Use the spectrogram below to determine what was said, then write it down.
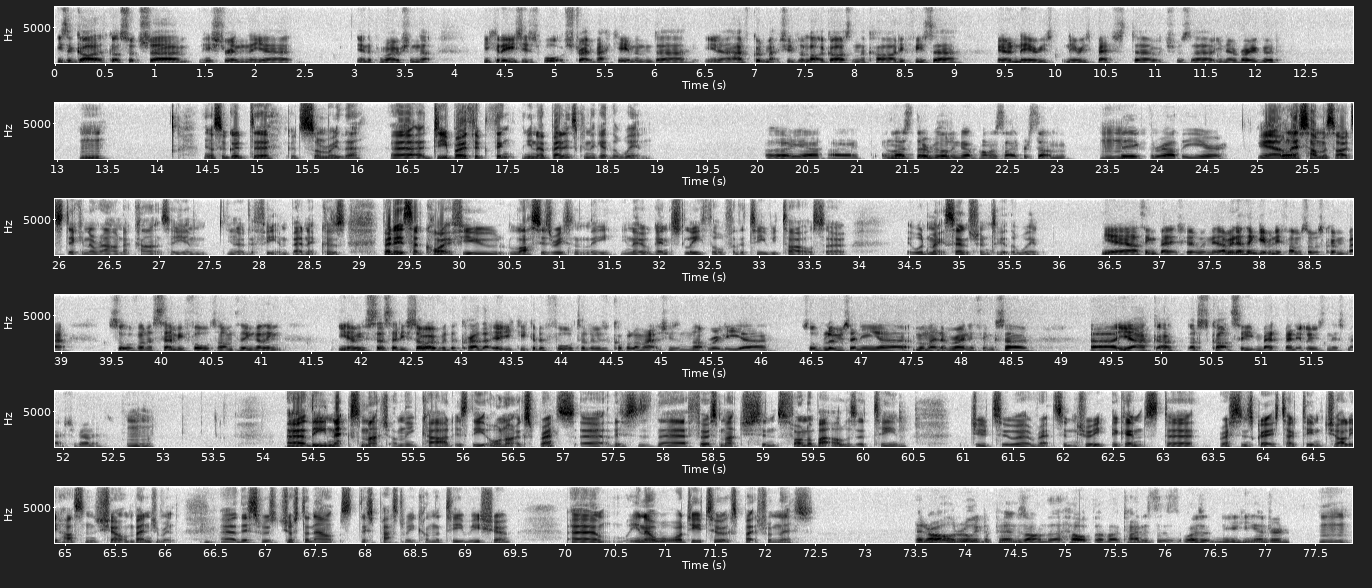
he's a guy that's got such um, history in the uh, in the promotion that he could easily just walk straight back in and uh, you know have good matches with a lot of guys on the card if he's uh, you know near his near his best, uh, which was uh, you know very good. Mm. I think that's a good uh, good summary there. Uh, do you both think you know Bennett's going to get the win? Oh yeah, unless they're building up homicide for something mm. big throughout the year. Yeah, but... unless homicide's sticking around, I can't see him you know defeating Bennett because Bennett's had quite a few losses recently. You know against Lethal for the TV title, so it would make sense for him to get the win. Yeah, I think Bennett's going to win it. I mean, I think even if Homicide was coming back sort of on a semi full time thing, I think, you know, he said he's so over the crowd that he could afford to lose a couple of matches and not really uh, sort of lose any uh, momentum or anything. So, uh, yeah, I, I, just can't see Bennett losing this match, to be honest. Mm. Uh, the next match on the card is the All Night Express. Uh, this is their first match since Final Battle as a team due to uh, Rhett's injury against uh, wrestling's greatest tag team, Charlie Haas and Shelton Benjamin. Uh, this was just announced this past week on the TV show. Um, you know, what do you two expect from this? It all really depends on the health of uh, Titus's. Was it knee he injured? Hmm.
